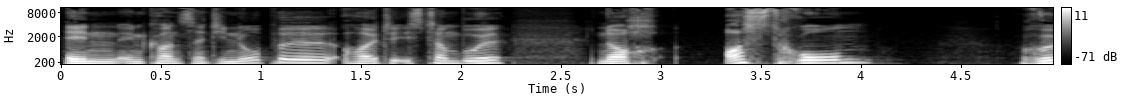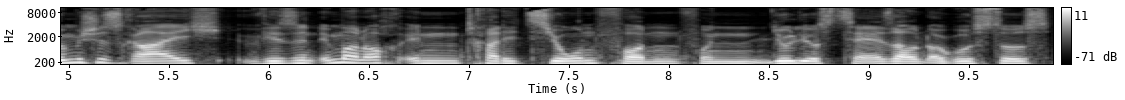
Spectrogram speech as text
in in Konstantinopel, heute Istanbul, noch Ostrom, römisches Reich. Wir sind immer noch in Tradition von von Julius Caesar und Augustus.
